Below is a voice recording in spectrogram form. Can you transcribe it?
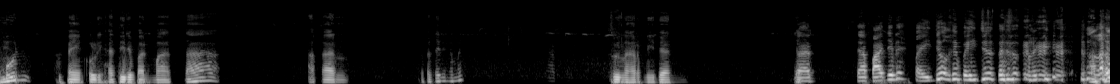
Namun apa yang kulihat di depan mata akan apa tadi namanya? Sunarmi dan siapa? Aja deh Pak Ijo kayak Pak Ijo tadi satu lagi. Lalu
